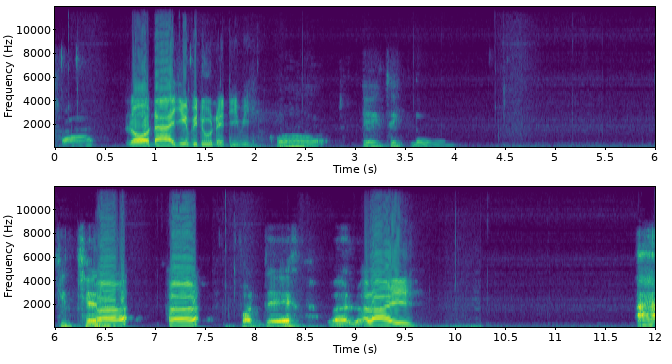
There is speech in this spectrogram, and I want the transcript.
trust โลได้ยื่นไปดูหน่อยดิมีโอ้ exit room kitchen ฮะฮะ front desk ว่าอะไร อ่าฮ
